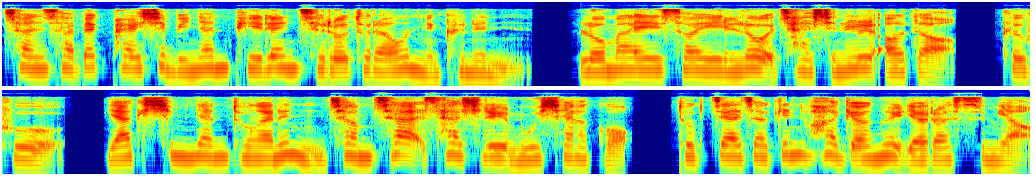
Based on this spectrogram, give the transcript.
1482년 비렌체로 돌아온 그는 로마에서의 일로 자신을 얻어 그 후 약 10년 동안은 점차 사실을 무시하고 독자적인 화경을 열었으며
